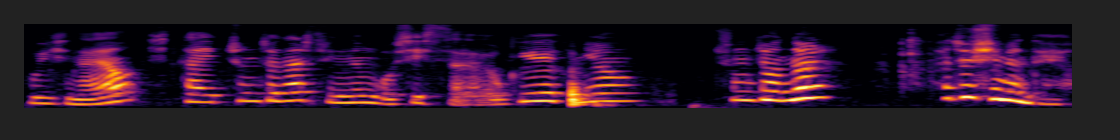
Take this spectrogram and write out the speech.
보이시나요? C타입 충전할 수 있는 곳이 있어요. 여기에 그냥 충전을 해주시면 돼요.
